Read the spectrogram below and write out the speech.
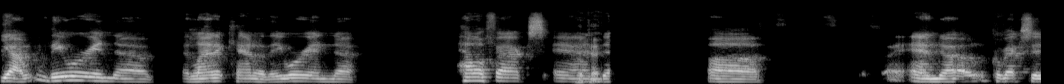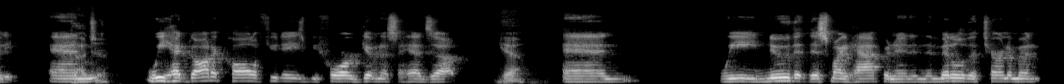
Yeah, they were in uh, Atlantic Canada. They were in uh, Halifax and okay. uh, and uh, Quebec City. And gotcha. we had got a call a few days before, giving us a heads up. Yeah, and we knew that this might happen. And in the middle of the tournament,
